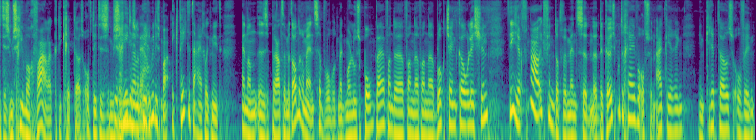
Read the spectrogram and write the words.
dit is misschien wel gevaarlijk, die crypto's. Of dit is misschien wel een piramidespel. Ik weet het eigenlijk niet. En dan uh, ze praten met andere mensen, bijvoorbeeld met Marloes Pomp hè, van, de, van, de, van de Blockchain Coalition. Die zegt van nou, ik vind dat we mensen de keuze moeten geven of zo'n uitkering in crypto's of in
